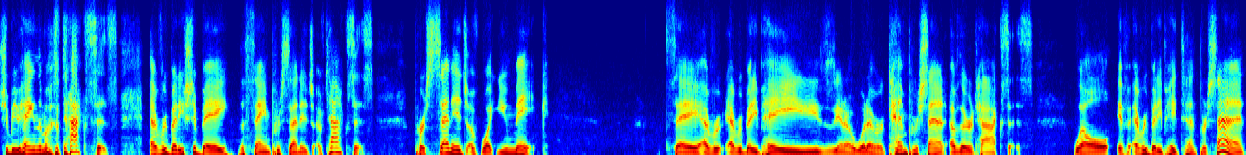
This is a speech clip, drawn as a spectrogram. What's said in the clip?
should be paying the most taxes. Everybody should pay the same percentage of taxes, percentage of what you make. say every, everybody pays, you know, whatever, 10% of their taxes. Well, if everybody paid 10%,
